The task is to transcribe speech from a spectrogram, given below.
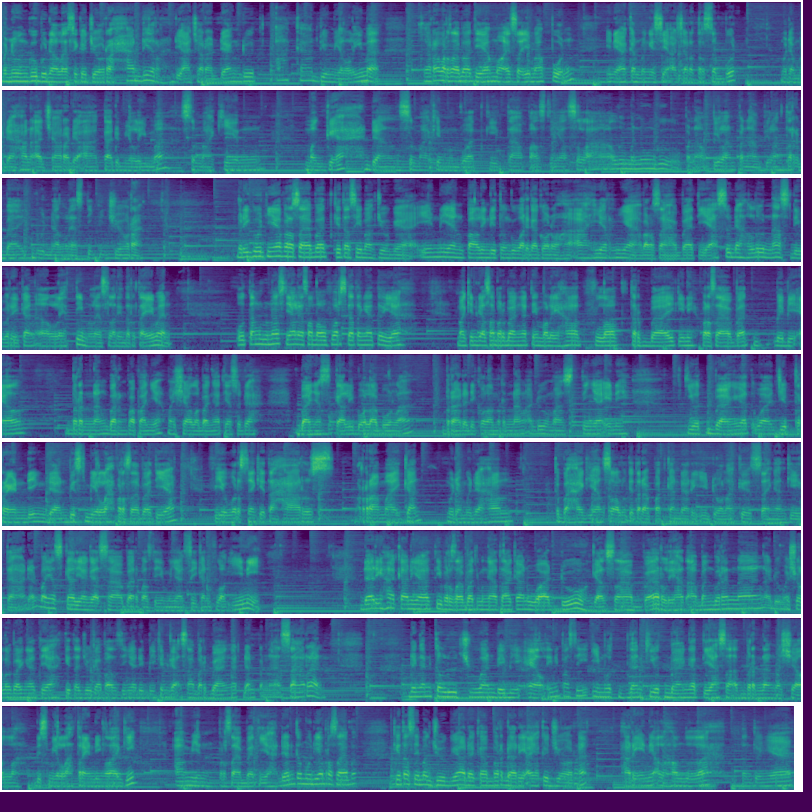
menunggu Bunda Lesti Kejora hadir di acara Dangdut Akademi 5. Karena persahabat ya, Maesa Ima pun ini akan mengisi acara tersebut. Mudah-mudahan acara di Akademi 5 semakin megah dan semakin membuat kita pastinya selalu menunggu penampilan-penampilan terbaik Bunda Lesti Kejora. Berikutnya persahabat kita simak juga. Ini yang paling ditunggu warga Konoha. Akhirnya persahabat ya Sudah lunas diberikan oleh tim Leslar Entertainment. Utang lunasnya Leslar Lovers katanya tuh ya. Makin gak sabar banget nih melihat vlog terbaik ini persahabat BBL berenang bareng papanya. Masya Allah banget ya sudah banyak sekali bola-bola berada di kolam renang. Aduh pastinya ini cute banget wajib trending dan bismillah persahabat ya Viewersnya kita harus ramaikan Mudah-mudahan kebahagiaan selalu kita dapatkan dari idola kesayangan kita Dan banyak sekali yang gak sabar pasti menyaksikan vlog ini dari Hakaniati persahabat mengatakan, waduh gak sabar lihat abang berenang. Aduh Masya Allah banget ya, kita juga pastinya dibikin gak sabar banget dan penasaran. Dengan kelucuan Baby L, ini pasti imut dan cute banget ya saat berenang Masya Allah. Bismillah trending lagi. Amin persahabat ya Dan kemudian persahabat Kita simak juga ada kabar dari Ayah Kejora Hari ini Alhamdulillah tentunya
